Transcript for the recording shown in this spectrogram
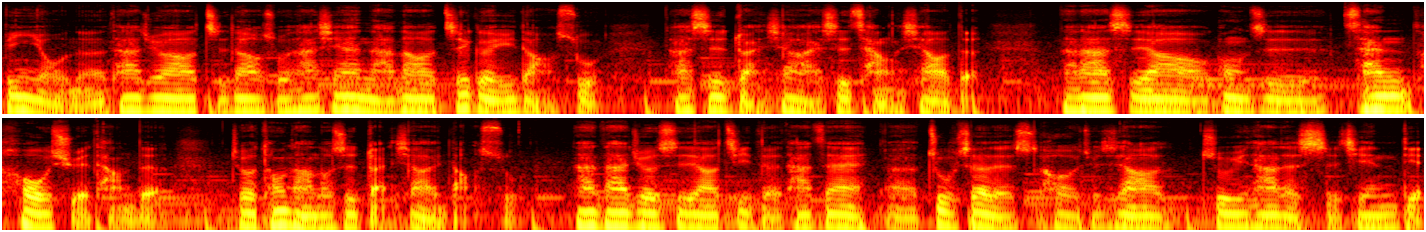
病友呢，他就要知道说他现在拿到这个胰岛素，它是短效还是长效的。那他是要控制餐后血糖的，就通常都是短效胰岛素。那他就是要记得他在呃注射的时候，就是要注意他的时间点，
